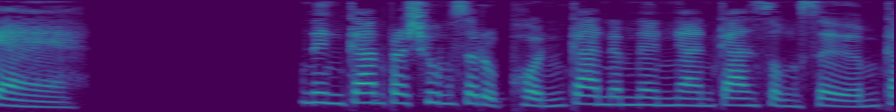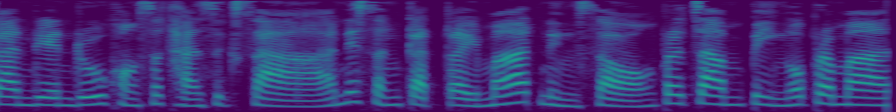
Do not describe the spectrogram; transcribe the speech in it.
แก่ 1. การประชุมสรุปผลการดำเนินงานการส่งเสริมการเรียนรู้ของสถานศึกษาในสังกัดไตรมาส 1-2 ประจำปีงบประมาณ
